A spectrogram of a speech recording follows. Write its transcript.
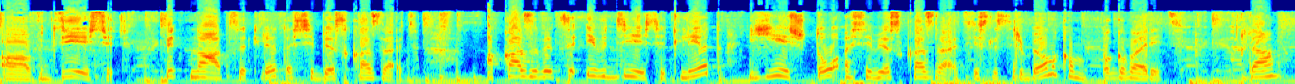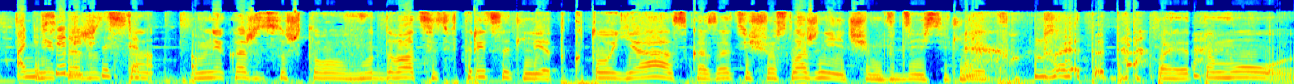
а, в 10-15 лет о себе сказать. Оказывается, и в 10 лет есть что о себе сказать, если с ребенком поговорить. Да, они мне все кажется, личности. Мне кажется, что в 20-30 лет кто я сказать еще сложнее, чем в 10 лет. Ну, это да. Поэтому,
